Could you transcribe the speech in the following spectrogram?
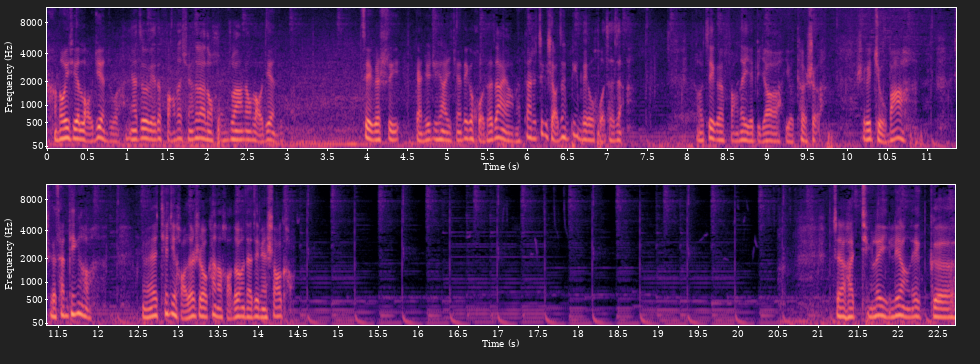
很多一些老建筑啊。你看周围的房子全是那种红砖那种老建筑。这个是感觉就像以前那个火车站一样的，但是这个小镇并没有火车站。然后这个房子也比较有特色，是个酒吧，是个餐厅哈。因为天气好的时候，看到好多人在这边烧烤。这还停了一辆那个，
